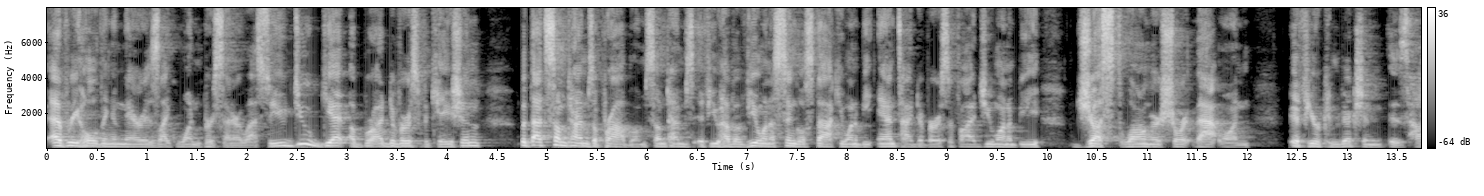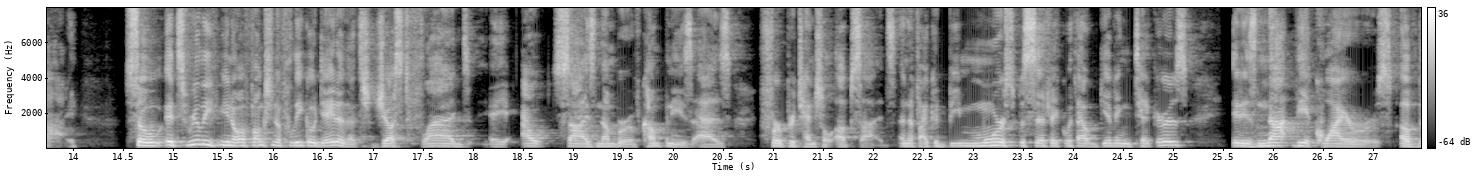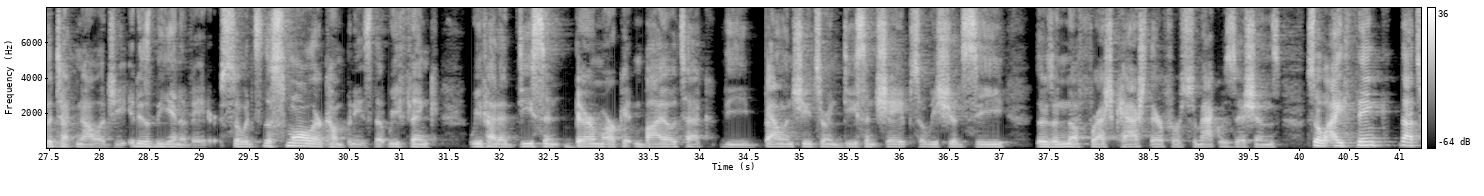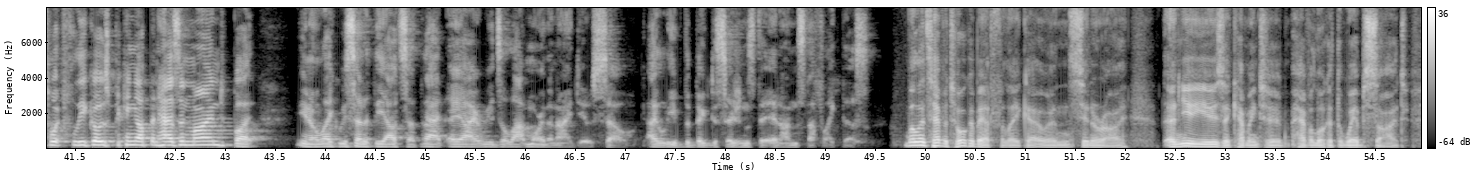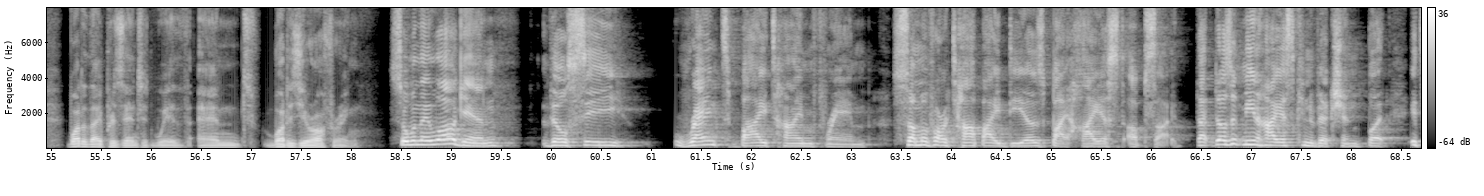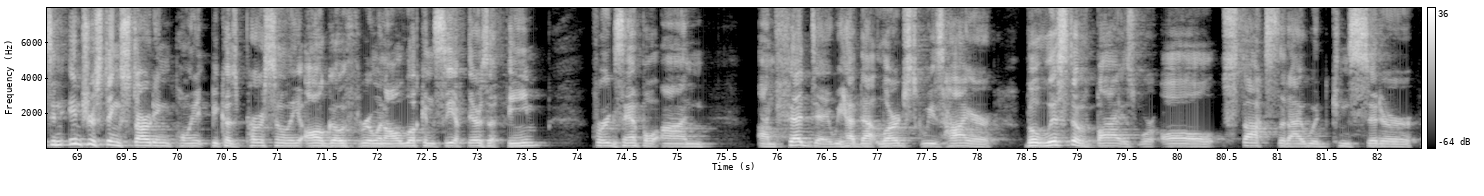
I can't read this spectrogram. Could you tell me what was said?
every holding in there is like 1% or less. So you do get a broad diversification, but that's sometimes a problem. Sometimes if you have a view on a single stock, you want to be anti-diversified. You want to be just long or short that one if your conviction is high. So it's really, you know, a function of Felico data that's just flagged a outsized number of companies as for potential upsides. And if I could be more specific without giving tickers, it is not the acquirers of the technology. It is the innovators. So it's the smaller companies that we think we've had a decent bear market in biotech. The balance sheets are in decent shape. So we should see there's enough fresh cash there for some acquisitions. So I think that's what Felico is picking up and has in mind. But, you know, like we said at the outset, that AI reads a lot more than I do. So I leave the big decisions to it on stuff like this. Well, let's have a talk about Felico and Cinerai. A new user coming to have a look at the website. What are they presented with and what is your offering? So when they log in, they'll see ranked by time frame some of our top ideas by highest upside. That doesn't mean highest conviction, but it's an interesting starting point because personally I'll go through and I'll look and see if there's a theme. For example, on on Fed Day, we had that large squeeze higher the list of buys were all stocks that I would consider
